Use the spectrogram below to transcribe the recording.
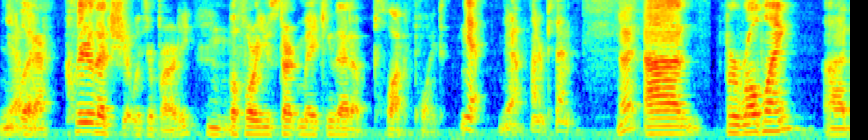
Yeah. like, fair. clear that shit with your party Mhm. before you start making that a plot point. Yeah. Yeah. Hundred percent. All right. Um, for role playing, uh,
